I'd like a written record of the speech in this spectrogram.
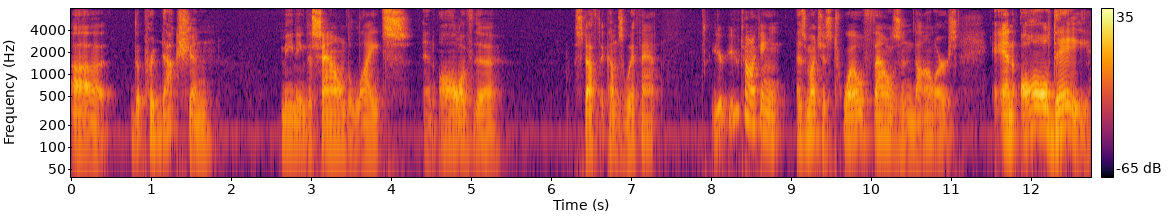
Uh, the production, meaning the sound, the lights, and all of the stuff that comes with that, you're, you're talking as much as twelve thousand dollars, and all day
